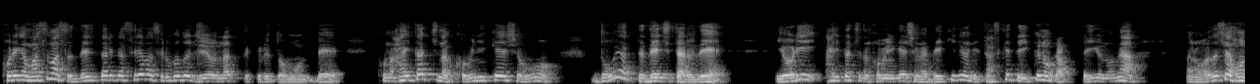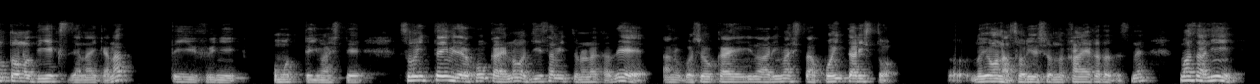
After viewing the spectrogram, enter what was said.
これがますますデジタル化すればするほど重要になってくると思うんで、このハイタッチなコミュニケーションをどうやってデジタルでよりハイタッチなコミュニケーションができるように助けていくのかっていうのが、あの私は本当の DX じゃないかなっていうふうに思っていまして、そういった意味では今回の G サミットの中であのご紹介のありましたポインタリストのようなソリューションの考え方ですね。まさに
